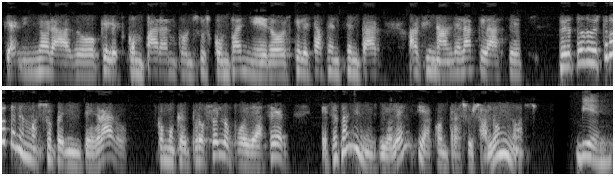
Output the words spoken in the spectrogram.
que han ignorado, que les comparan con sus compañeros, que les hacen sentar al final de la clase. Pero todo esto lo tenemos súper integrado como que el profe lo puede hacer. Eso también es violencia contra sus alumnos. Bien,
